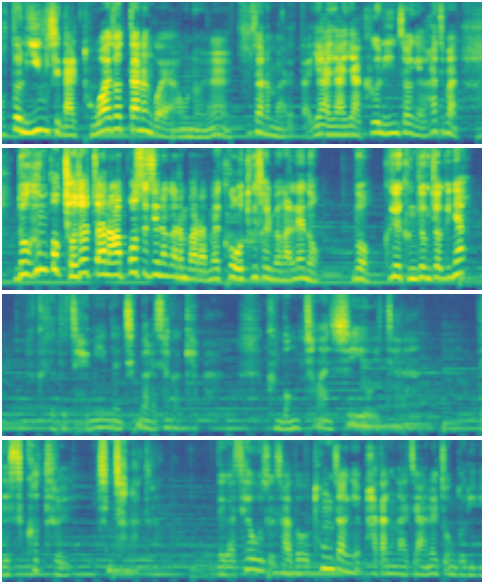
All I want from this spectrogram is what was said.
어떤 이웃이 날 도와줬다는 거야, 오늘. 수자는 말했다. 야, 야, 야, 그건 인정해. 하지만 너 흠뻑 젖었잖아. 버스 지나가는 바람에. 그거 어떻게 설명할래, 너? 너, 그게 긍정적이냐? 그래도 재미있는 측면을 생각해봐. 그 멍청한 CEO 있잖아. 내 스커트를 칭찬하더라고. 내가 새 옷을 사도 통장에 바닥나지 않을 정도니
